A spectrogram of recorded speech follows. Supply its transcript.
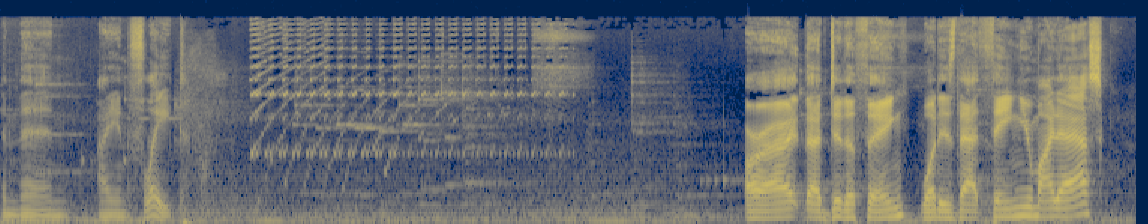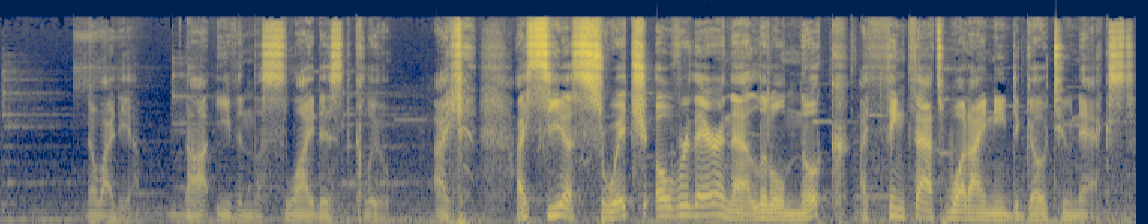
and then I inflate. All right, that did a thing. What is that thing, you might ask? No idea. Not even the slightest clue. I, I see a switch over there in that little nook. I think that's what I need to go to next,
